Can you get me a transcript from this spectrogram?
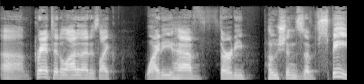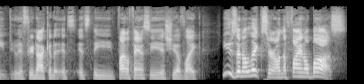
Um, granted, a lot of that is like, why do you have thirty potions of speed if you're not gonna? It's it's the Final Fantasy issue of like use an elixir on the final boss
